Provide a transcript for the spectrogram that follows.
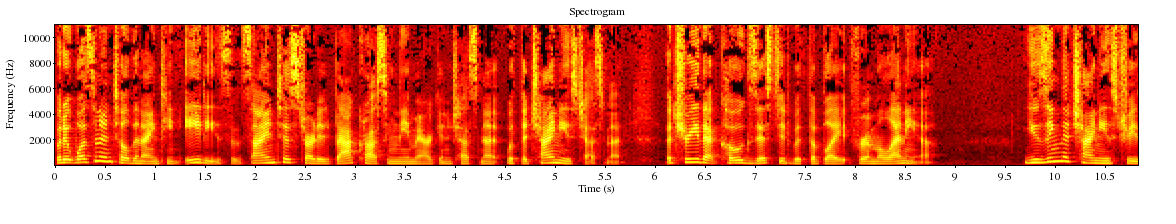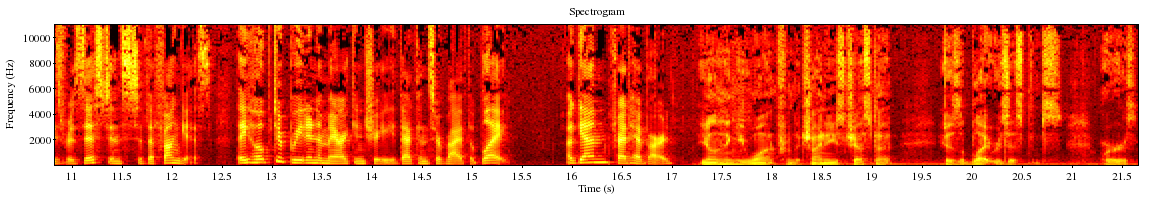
but it wasn't until the 1980s that scientists started backcrossing the American chestnut with the Chinese chestnut, a tree that coexisted with the blight for a millennia. Using the Chinese tree's resistance to the fungus, they hope to breed an American tree that can survive the blight. Again, Fred Hebard. The only thing you want from the Chinese chestnut is the blight resistance, whereas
